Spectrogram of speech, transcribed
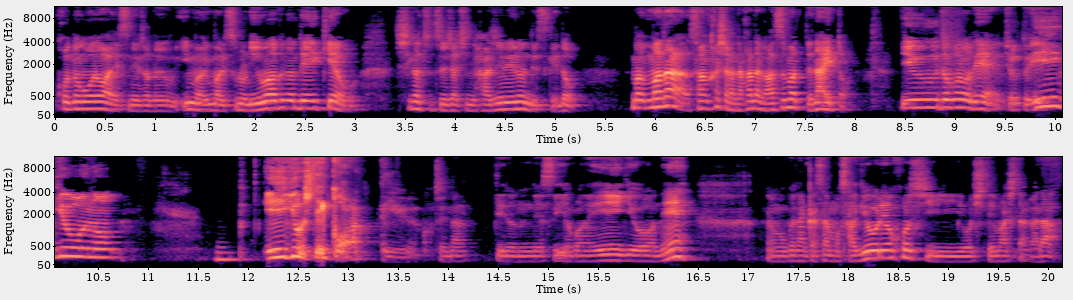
この頃はですね、その今、今そのリワークのデイケアを4月1日に始めるんですけど、まあ、まだ参加者がなかなか集まってないというところで、ちょっと営業の、営業していこうっていうことになってるんですよ、この営業ね。僕なんかさ、もう作業療法士をしてましたから、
